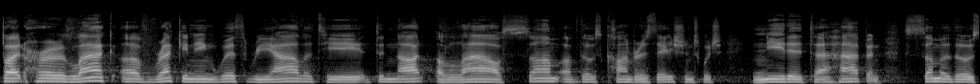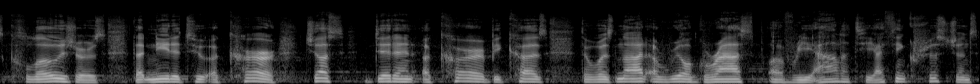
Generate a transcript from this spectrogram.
but her lack of reckoning with reality did not allow some of those conversations which needed to happen. Some of those closures that needed to occur just didn't occur because there was not a real grasp of reality. I think Christians,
